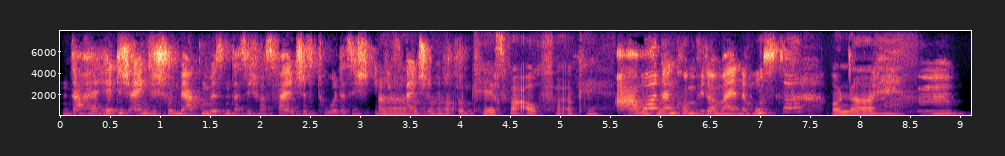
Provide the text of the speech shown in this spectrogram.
Und daher hätte ich eigentlich schon merken müssen, dass ich was Falsches tue, dass ich in die falsche Ah, Richtung okay, gehe. es war auch, okay. Aber Mhm. dann kommen wieder meine Muster. Oh nein. Hm,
